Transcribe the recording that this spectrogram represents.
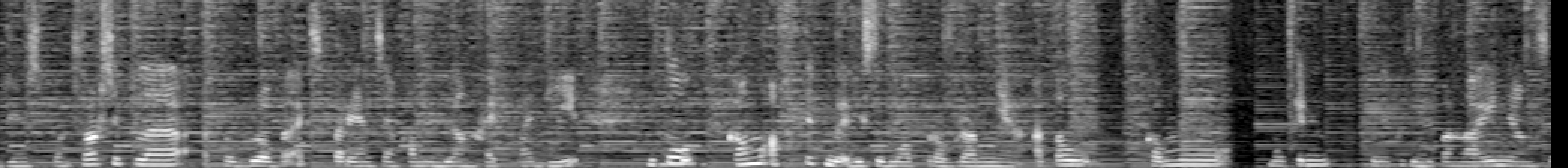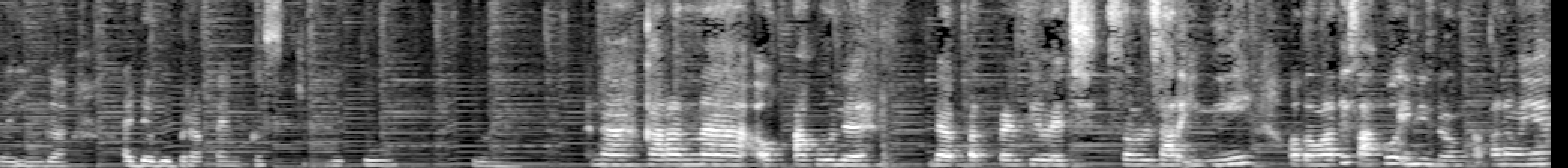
jenis sponsorship lah atau global experience yang kamu bilang hype tadi itu kamu aktif nggak di semua programnya atau kamu mungkin punya kesibukan lain yang sehingga ada beberapa yang ke skip gitu gimana? Nah karena aku udah dapat privilege sebesar ini, otomatis aku ini dong apa namanya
